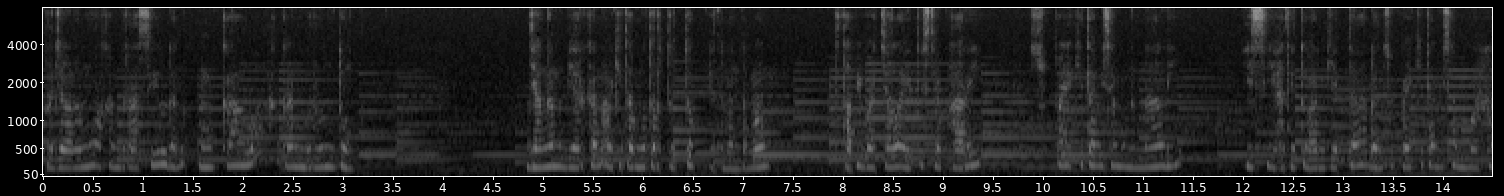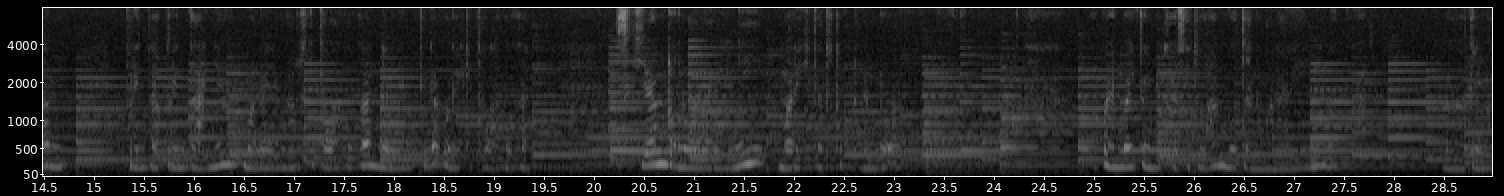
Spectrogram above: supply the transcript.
perjalananmu akan berhasil dan engkau akan beruntung. Jangan biarkan Alkitabmu tertutup ya teman-teman, tetapi bacalah itu setiap hari supaya kita bisa mengenali isi hati Tuhan kita dan supaya kita bisa memahami perintah-perintahnya mana yang harus kita lakukan dan yang tidak boleh kita lakukan. Sekian renungan hari ini, mari kita tutup dengan doa. Apa yang baik, terima kasih Tuhan buat renungan hari ini. Eh, terima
